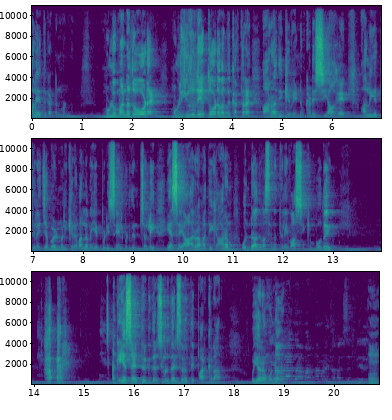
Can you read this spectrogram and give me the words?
ஆலயத்துக்கு அட்டன் பண்ணணும். முழு மனதோட முழு இருதயத்தோட வந்து கர்த்தரை ஆராதிக்க வேண்டும். கடைசியாக ஆலயத்தில் ஜெபம் அளிக்கிற வல்லமை எப்படி செயல்படுதுன்னு சொல்லி எஸ்ஐ ஆறாம் அதிகாரம் ஒன்றாவது வசனத்திலே வாசிக்கும் போது அங்கே ஏசாய தீர்க்கதரிசி ஒரு தரிசனத்தை பார்க்கிறார். உயரம் உன்னதம் வருஷத்தில் ம்.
